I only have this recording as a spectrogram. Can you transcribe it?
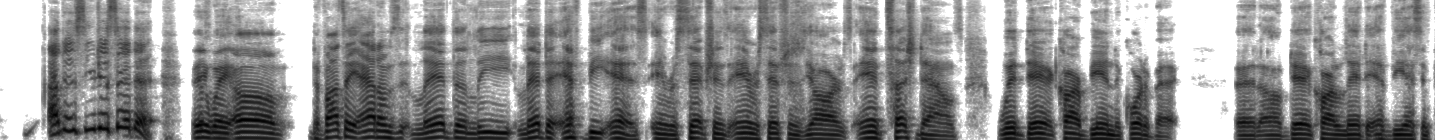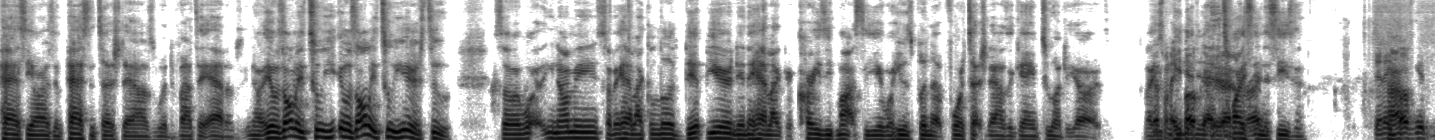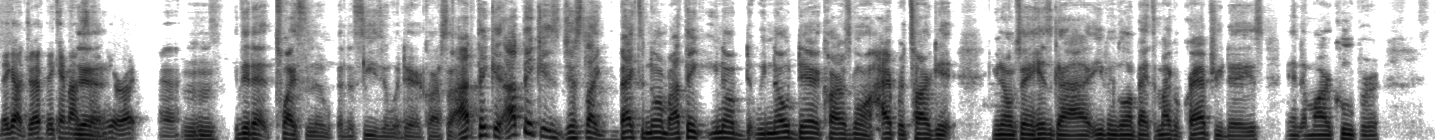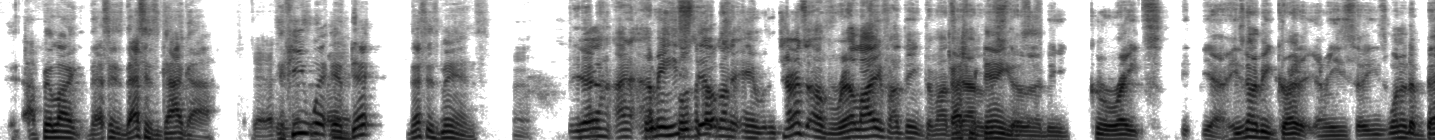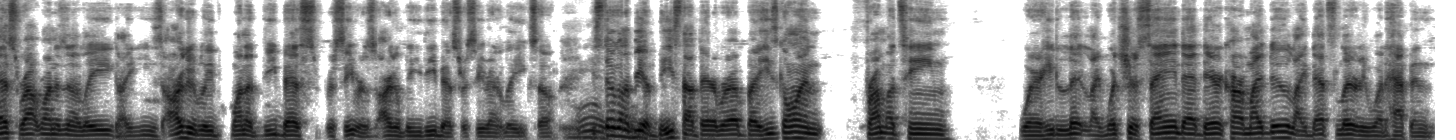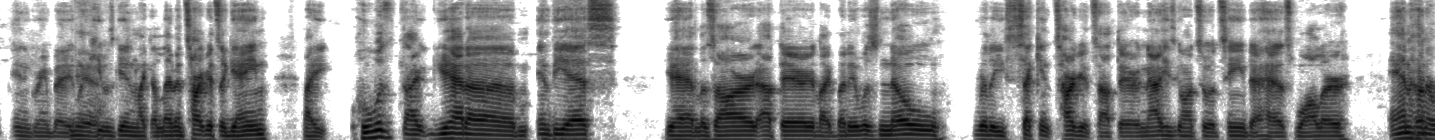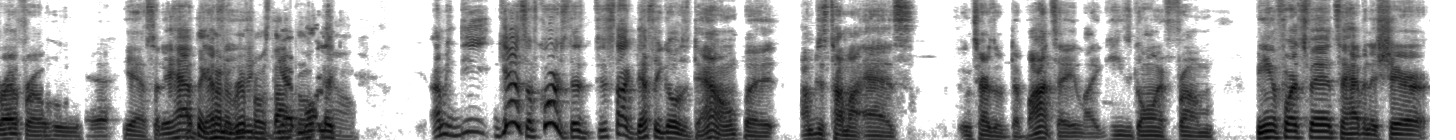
I just you just said that. Anyway, um Davante Adams led the lead, led the FBS in receptions and receptions yards and touchdowns with Derek Carr being the quarterback. And uh, Derek Carr led the FBS in pass yards and passing touchdowns with Davante Adams. You know, it was only two. It was only two years too. So you know what I mean. So they had like a little dip year, and then they had like a crazy monster year where he was putting up four touchdowns a game, two hundred yards. Like That's when he did that twice in the season. Then they Huh? both get they got drafted. They came out the same year, right? Yeah. hmm He did that twice in the, in the season with Derek Carr. So I think it, I think it's just like back to normal. I think you know we know Derek Carr is going to hyper target. You know what I'm saying? His guy, even going back to Michael Crabtree days and Amari Cooper. I feel like that's his that's his guy guy. Yeah. That's If his- he went, if that that's his man's. Yeah, I, I mean, he's who's still going to. In terms of real life, I think Davante Josh Adams is McDaniels. still going to be great. Yeah, he's going to be great. I mean, he's he's one of the best route runners in the league. Like he's arguably one of the best receivers, arguably the best receiver in the league. So he's still going to be a beast out there, bro. But he's going from a team where he lit like what you're saying that Derek Carr might do. Like that's literally what happened in Green Bay. Like Yeah. he was getting like 11 targets a game. Like who was like you had um MVS, you had Lazard out there, like, but it was no really second targets out there. Now he's going to a team that has Waller and Hunter Renfrow. Renfrow, who Yeah. yeah, so they I have think Hunter definitely- Renfrow you- you stock more, like, down. I mean, the, yes, of course, the, the stock definitely goes down, but I'm just talking about as in terms of Davante, like he's going from being force fed to having to share,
